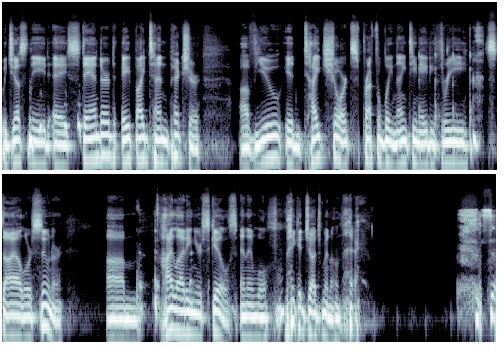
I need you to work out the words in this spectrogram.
We just need a standard eight by ten picture of you in tight shorts, preferably 1983 style or sooner, um, highlighting your skills, and then we'll make a judgment on there. So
